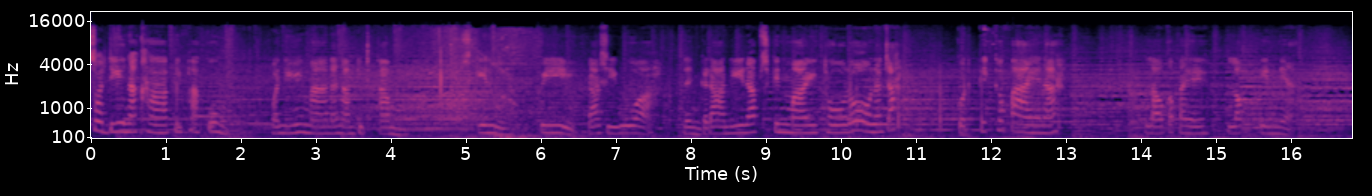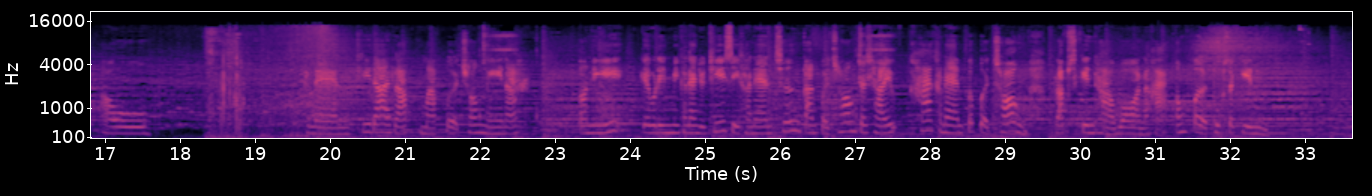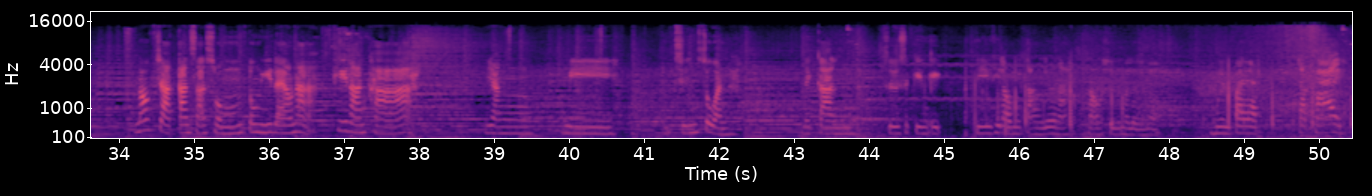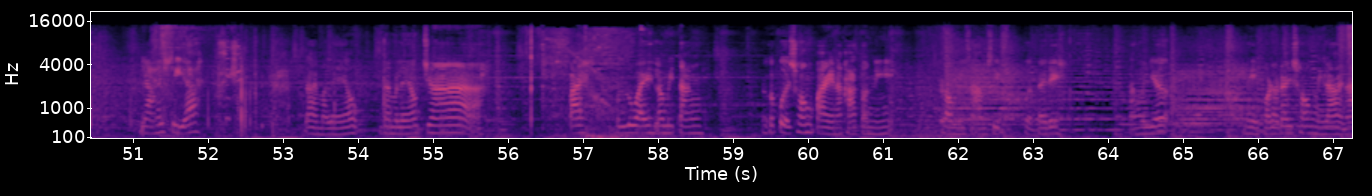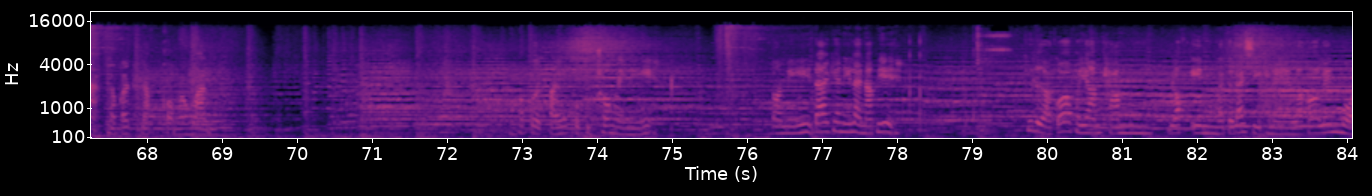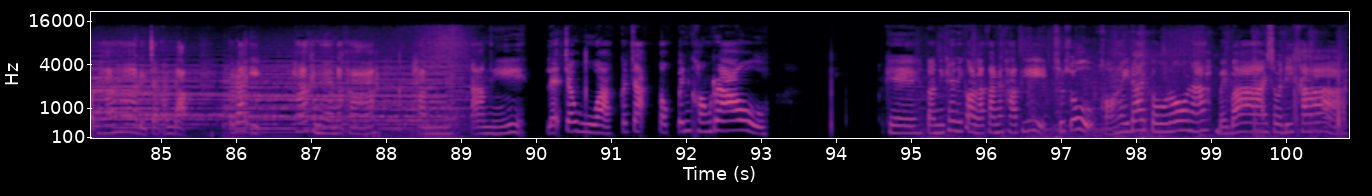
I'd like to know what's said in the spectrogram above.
สวัสดีนะคะพี่ภาคกุ้ง วันนี้มาแนะนำกิจกรรม สกินฟรีดาซีวัว เล่นกระดานนี้นะครับสกินไมโทโร่นะจ๊ะ กดคลิกเข้าไปนะ เราก็ไปล็อกอินเนี่ย เอาคะแนนที่ได้รับมาเปิดช่องนี้นะ ตอนนี้เกวรินมีคะแนนอยู่ที่ 4 คะแนน ซึ่งการเปิดช่องจะใช้ค่าคะแนนเพื่อเปิดช่องรับสกินถาวรนะคะ ต้องเปิดทุกสกิน นอกจากการสะสมตรงนี้แล้วน่ะ ที่ร้านค้า ยังมีชิ้นส่วนในการซื้อสกินอีกที่ที่เรามีตังค์เยอะนะ เราซื้อมาเลยแม่หมื่นแปดจัดไป อย่าให้เสีย ได้มาแล้ว ได้มาแล้วจ้า ไปคนรวยเรามีตังค์แล้วก็เปิดช่องไปนะคะ ตอนนี้เรามี 30 เปิดไปดิตังค์มันเยอะ นี่พอเราได้ช่องนี้แล้วนะเราก็รับของรางวัลเราก็เปิดไปให้ครบทุกช่องในนี้ ตอนนี้ได้แค่นี้แหละนะพี่ ที่เหลือก็พยายามทำล็อกอินแล้วจะได้ 4 คะแนน แล้วก็เล่นโหมด 55 หรือจัดอันดับ ก็ได้อีก 5 คะแนนนะคะทำตามนี้ และเจ้าวัวก็จะตกเป็นของเราโอเค ตอนนี้แค่นี้ก่อนละกันนะคะพี่สู้ๆขอให้ได้โตโร่นะ บ๊ายบาย สวัสดีค่ะ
